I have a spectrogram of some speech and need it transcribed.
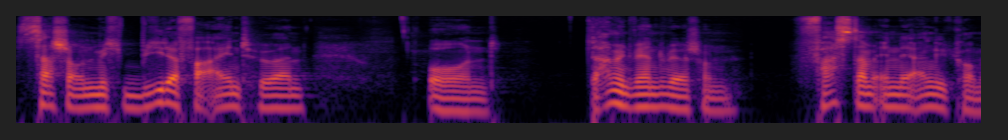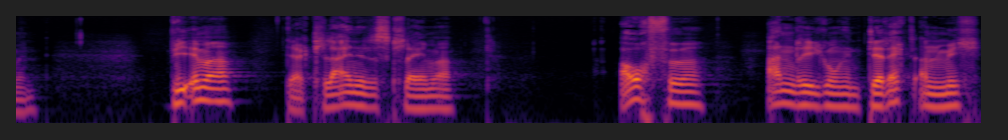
Sascha und mich wieder vereint hören. Und damit wären wir schon fast am Ende angekommen. Wie immer, der kleine Disclaimer. Auch für Anregungen direkt an mich,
